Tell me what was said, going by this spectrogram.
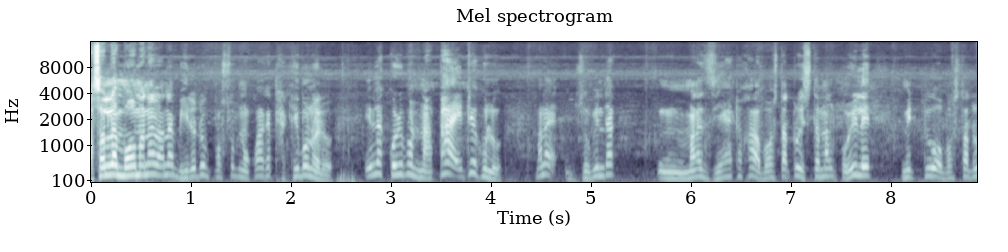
আচলতে মই মানে মানে ভিডিঅ'টো প্ৰস্তুত নকৰাকৈ থাকিব নোৱাৰিলোঁ। এইবিলাক কৰিব নাপায় এইটোৱে ক'লোঁ। মানে জুবিন দাক মানে জীয়াই থকা অৱস্থাটো ইস্তেমাল কৰিলে মৃত্যু অৱস্থাটো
